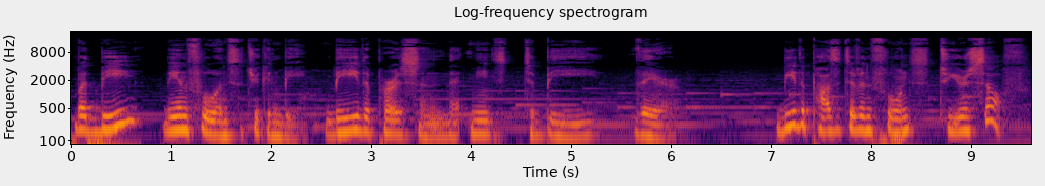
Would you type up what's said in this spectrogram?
But be the influence that you can be. Be the person that needs to be there. Be the positive influence to yourself.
